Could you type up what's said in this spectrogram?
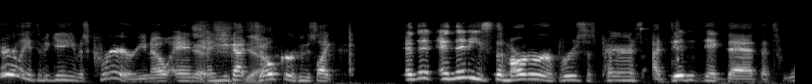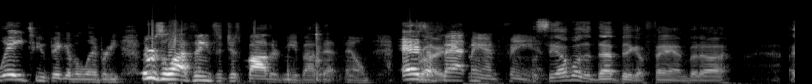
fairly at the beginning of his career you know and and you got Yeah. joker who's like and then and then he's the murderer of Bruce's parents. I didn't dig that. That's way too big of a liberty. There was a lot of things that just bothered me about that film as a Batman fan. See, I wasn't that big a fan, but uh, I,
